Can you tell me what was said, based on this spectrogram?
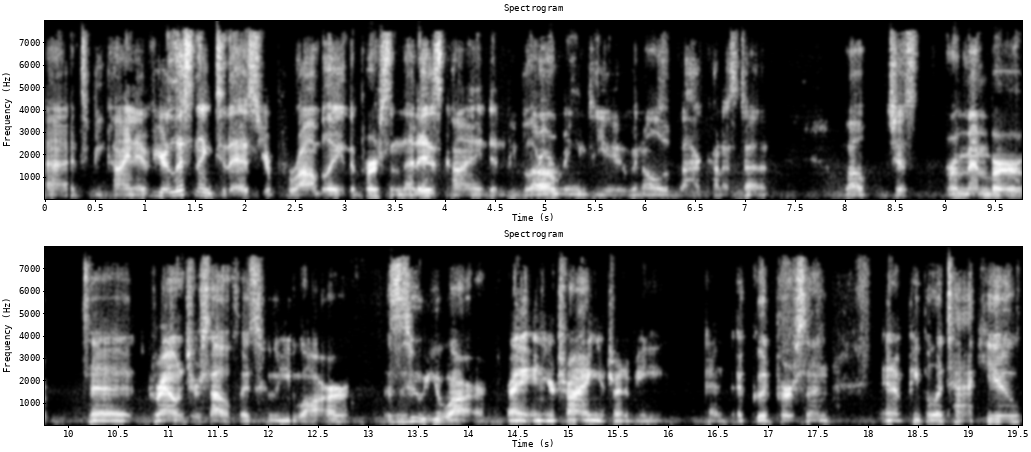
uh, to be kind. If you're listening to this, you're probably the person that is kind and people are mean to you and all of that kind of stuff. Well, just remember to ground yourself as who you are. This is who you are, right? And you're trying, you're trying to be a, a good person. And if people attack you,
